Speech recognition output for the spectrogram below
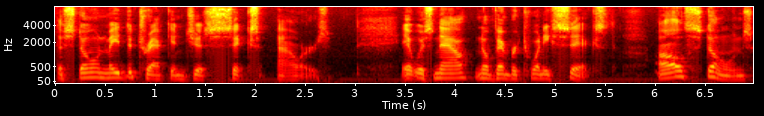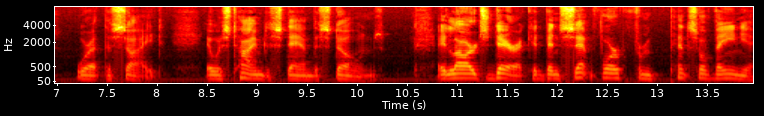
The stone made the trek in just six hours. It was now November 26th. All stones were at the site. It was time to stand the stones. A large derrick had been sent for from Pennsylvania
